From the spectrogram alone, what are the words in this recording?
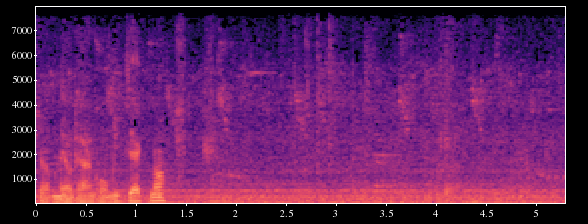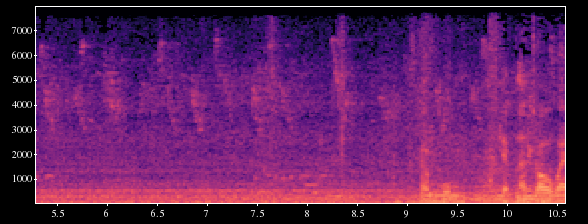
ครับแนวทางของพี่แจ็คเนาะ ครับผมแคปหน้าจอไว้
